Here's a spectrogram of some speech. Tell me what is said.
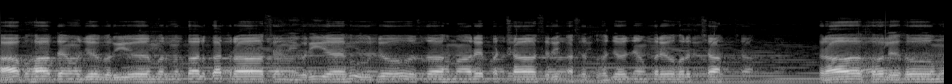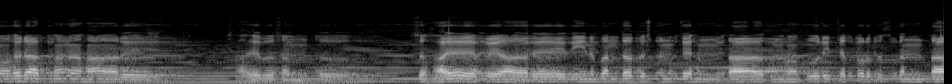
ਆਪ ਹਾਦੇ ਮੁਝੇ ਵਰਿਯ ਮਰਨ ਕਾਲ ਕਾ ਤਰਾਸ ਨਿਵਰਿਯ ਹੂ ਜੋ ਸਦਾ ਹਮਾਰੇ ਪਛਾ। ਸ੍ਰੀ ਅਸਤ ਹੋ ਜੋ ਜਿਉ ਕਰਿਓ ਹਰ ਅੱਛਾ ਰਾਖ ਲਿਓ ਮੋਹ ਰਾਖਨ ਹਾਰੇ, ਸਾਹਿਬ ਸੰਤ ਸਹਾਏ ਪਿਆਰੇ ਦੀਨ ਬੰਦੋ ਦੁਸ਼ਟਨ ਕੇ ਹੰਤਾ ਤੁਮਹੁ ਪੂਰੀ ਚਤੁਰ ਦਸਕੰਤਾ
